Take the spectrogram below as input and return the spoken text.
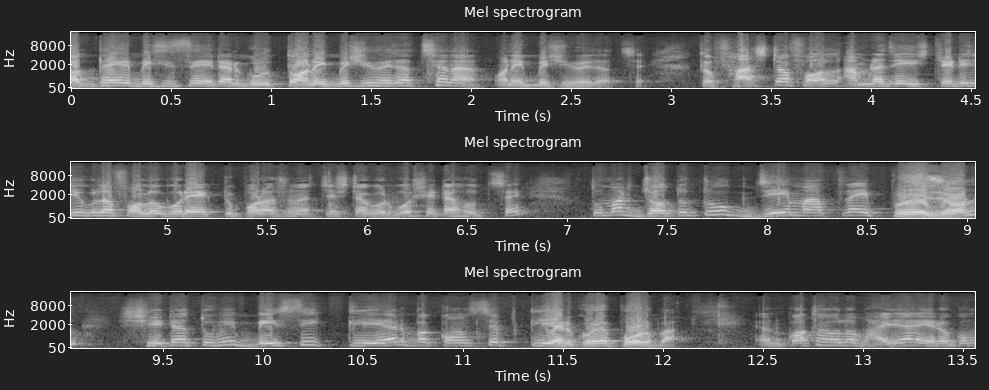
অধ্যায়ের বেসিসে এটার গুরুত্ব অনেক বেশি হয়ে যাচ্ছে না? অনেক বেশি হয়ে যাচ্ছে। তো ফার্স্ট অফ অল আমরা যে স্ট্র্যাটেজিগুলো ফলো করে একটু পড়াশোনার চেষ্টা করব, সেটা হচ্ছে তোমার যতটুক যে মাত্রায় প্রয়োজন, সেটা তুমি বেসিক ক্লিয়ার বা কনসেপ্ট ক্লিয়ার করে পড়বা। এখন কথা হলো, ভাইয়া, এরকম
